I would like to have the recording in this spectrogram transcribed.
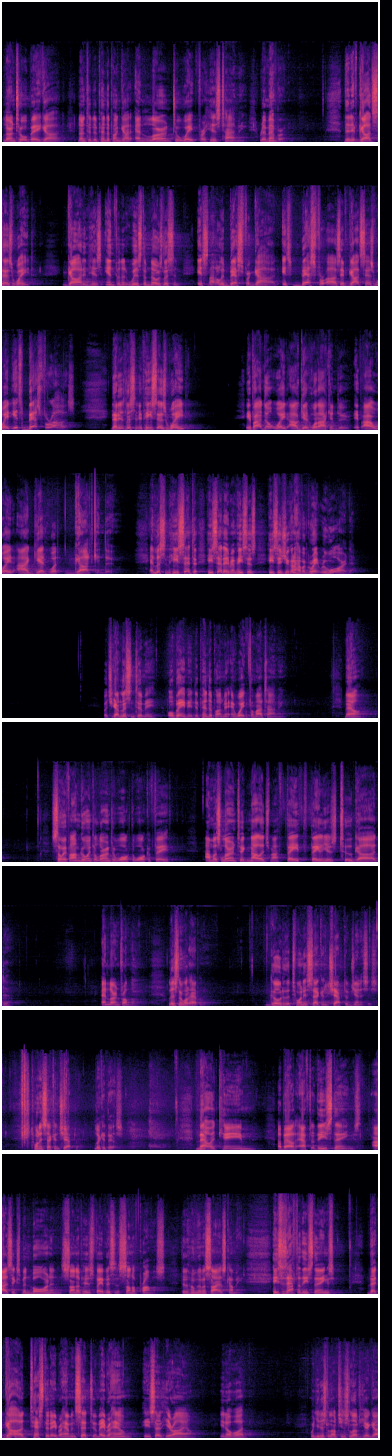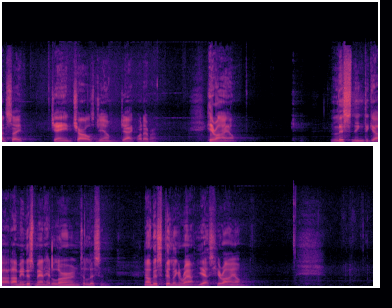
learn to obey God, learn to depend upon God, and learn to wait for His timing. Remember that if God says wait, God in His infinite wisdom knows, listen, it's not only best for God, it's best for us. If God says wait, it's best for us. That is, listen, if He says wait, If I don't wait, I'll get what I can do. If I wait, I get what God can do. And listen, he said to he said to Abraham, he says, he says, you're going to have a great reward. But you got to listen to me, obey me, depend upon me, and wait for my timing. Now, so if I'm going to learn to walk the walk of faith, I must learn to acknowledge my faith failures to God and learn from them. Listen to what happened. Go to the 22nd chapter of Genesis. 22nd chapter. Look at this. Now it came about after these things. Isaac's been born and son of his faith. This is a son of promise to whom the Messiah is coming. He says, After these things, that God tested Abraham and said to him, Abraham, he said, Here I am. You know what? Wouldn't you just love, you just love to hear God say, Jane, Charles, Jim, Jack, whatever? Here I am. Listening to God. I mean, this man had learned to listen. Now this fiddling around. Yes, here I am.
